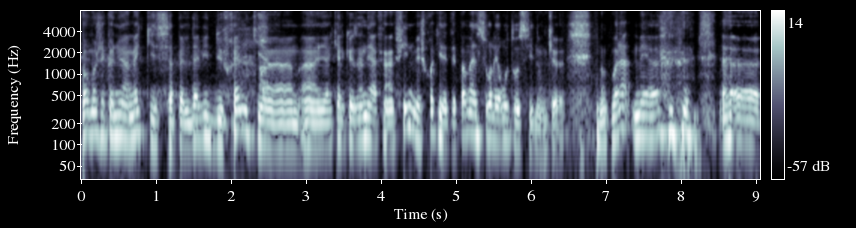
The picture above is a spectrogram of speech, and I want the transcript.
Bon, moi j'ai connu un mec qui s'appelle David Dufresne qui euh, il y a quelques années a fait un film, mais je crois qu'il était pas mal sur les routes aussi. Donc, euh, donc voilà. Mais euh,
